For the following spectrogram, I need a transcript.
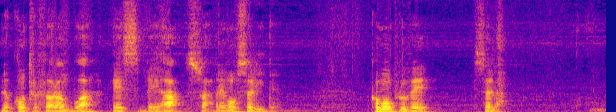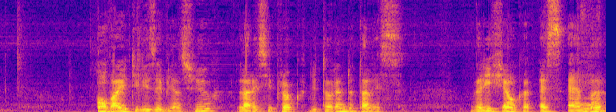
le contrefort en bois SBA soit vraiment solide. Comment prouver cela? On va utiliser bien sûr la réciproque du théorème de Thalès. Vérifions que SM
